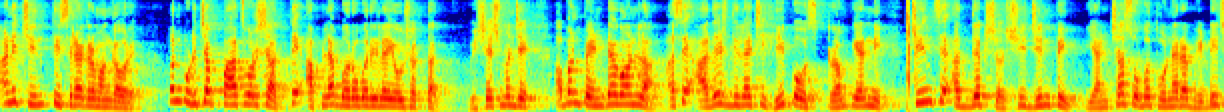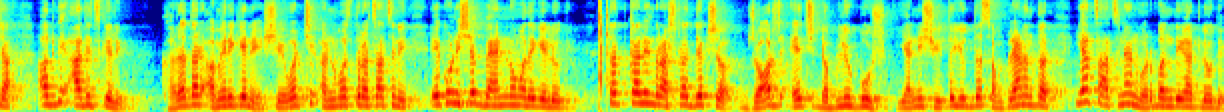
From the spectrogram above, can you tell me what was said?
आणि चीन तिसऱ्या क्रमांकावर आहे. पण पुढच्या पाच वर्षात ते आपल्या बरोबरीला येऊ शकतात. विशेष म्हणजे आपण पेंटॅगॉनला असे आदेश दिल्याची ही पोस्ट ट्रम्प यांनी चीनचे अध्यक्ष शी जिनपिंग यांच्यासोबत होणाऱ्या भेटीच्या अगदी आधीच केली. खरं तर अमेरिकेने शेवटची अण्वस्त्र चाचणी एकोणीसशे ब्याण्णवमध्ये केली होती. तत्कालीन राष्ट्राध्यक्ष जॉर्ज एच डब्ल्यू बुश यांनी शीतयुद्ध संपल्यानंतर या चाचण्यांवर बंदी घातली होती.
